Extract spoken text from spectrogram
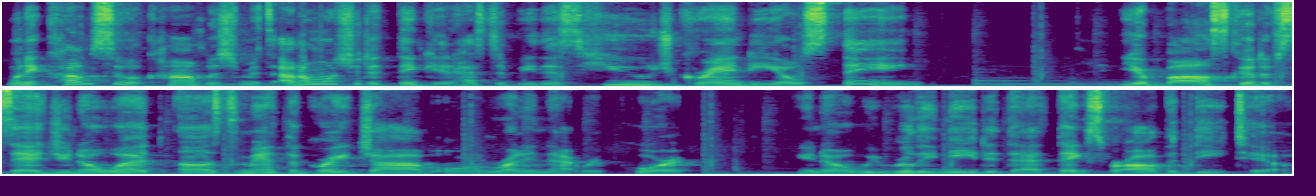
when it comes to accomplishments, I don't want you to think it has to be this huge, grandiose thing. Your boss could have said, you know what, uh, Samantha, great job on running that report. You know, we really needed that. Thanks for all the detail.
